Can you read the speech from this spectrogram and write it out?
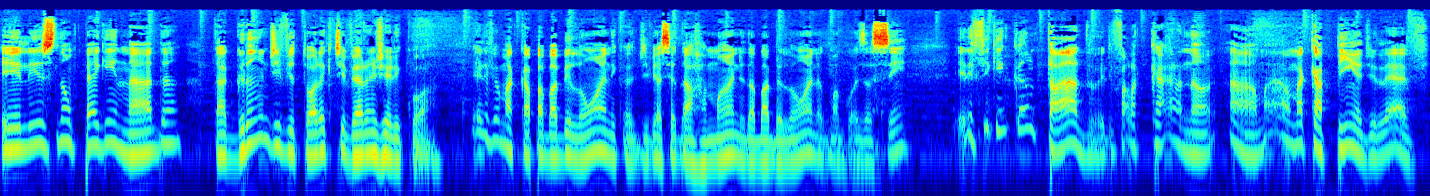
eles não peguem nada da grande vitória que tiveram em Jericó. Ele vê uma capa babilônica, devia ser da Armani, da Babilônia, alguma coisa assim. Ele fica encantado. Ele fala, cara, não, ah, uma, uma capinha de leve.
